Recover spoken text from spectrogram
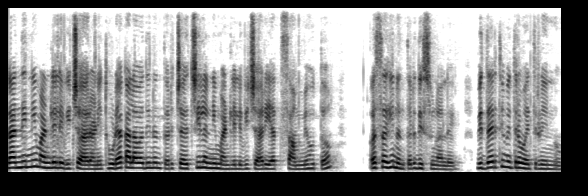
गांधींनी मांडलेले विचार आणि थोड्या कालावधीनंतर चर्चिल यांनी मांडलेले विचार यात साम्य होतं असंही नंतर दिसून आलंय. विद्यार्थी मित्र मैत्रिणींनो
